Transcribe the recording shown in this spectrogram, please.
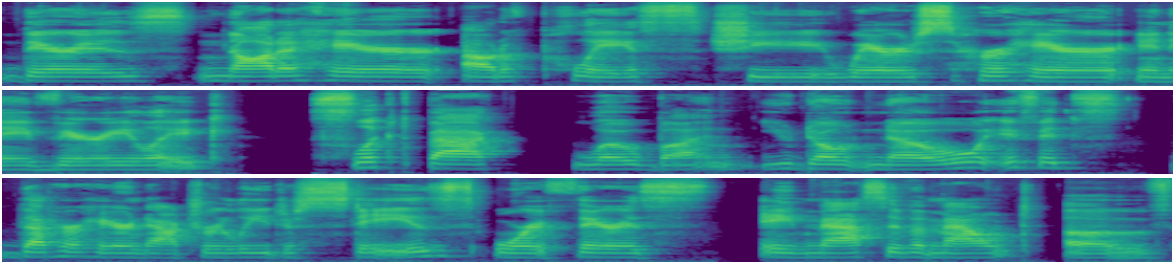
There is not a hair out of place. She wears her hair in a very like slicked back low bun. You don't know if it's that her hair naturally just stays or if there is a massive amount of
